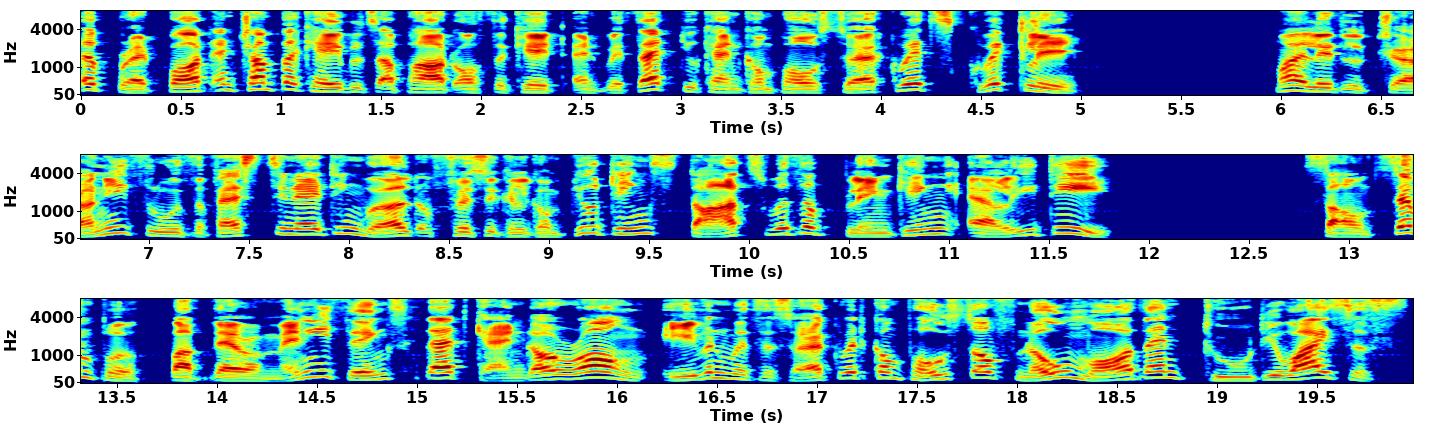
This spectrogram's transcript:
A breadboard and jumper cables are part of the kit and with that you can compose circuits quickly. My little journey through the fascinating world of physical computing starts with a blinking LED. Sounds simple, but there are many things that can go wrong, even with a circuit composed of no more than two devices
